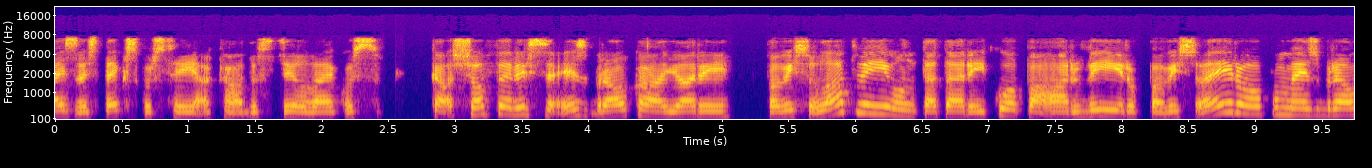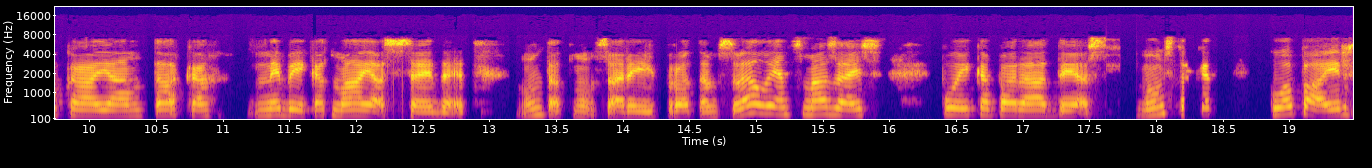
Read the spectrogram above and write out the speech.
aizvest ekskursijā kādus cilvēkus. Kā šoferis es braukāju arī pa visu Latviju, un tad arī kopā ar vīru pa visu Eiropu mēs braukājām, tā ka nebija kad mājās sēdēt. Un tad mums arī, protams, vēl viens mazais puika parādījās. Mums tagad kopā ir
